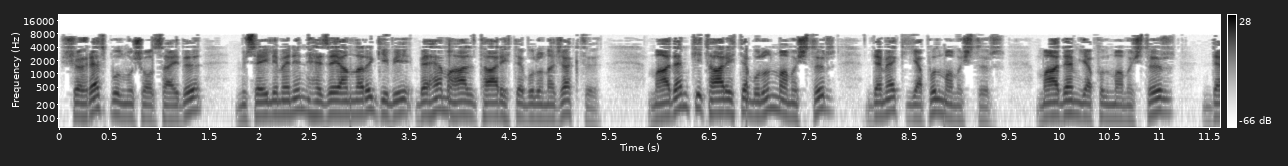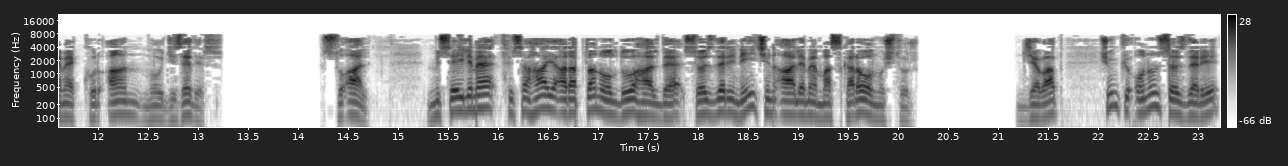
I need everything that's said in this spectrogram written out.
Şöhret bulmuş olsaydı Müseylime'nin hezeyanları gibi behemahal tarihte bulunacaktı. Madem ki tarihte bulunmamıştır, demek yapılmamıştır. Madem yapılmamıştır, demek Kur'an mucizedir. Sual: Müseylime füsahâ Arap'tan olduğu halde sözleri ne için aleme maskara olmuştur? Cevap: Çünkü onun sözleri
